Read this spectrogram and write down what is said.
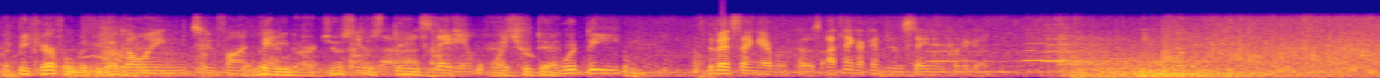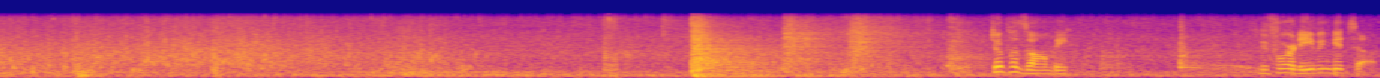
but be careful with the other. going to find The living Ben are just as dangerous stadium, as which the dead. would be the best thing ever because I think I can do the stadium pretty good. Jump a zombie before it even gets up.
